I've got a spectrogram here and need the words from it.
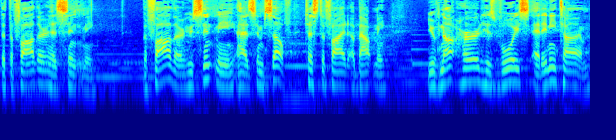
that the Father has sent me. The Father who sent me has himself testified about me. You have not heard his voice at any time,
